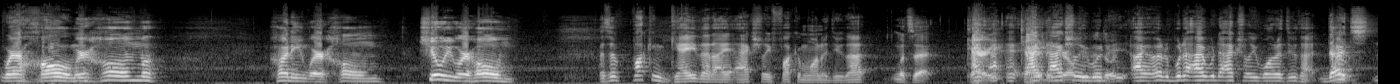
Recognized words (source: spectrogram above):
we're home. We're home, honey. We're home. Chewy, we're home. Is it fucking gay that I actually fucking want to do that? What's that? Carry, I, I- carry I the girl actually would. I would. I would actually want to do that. That's.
